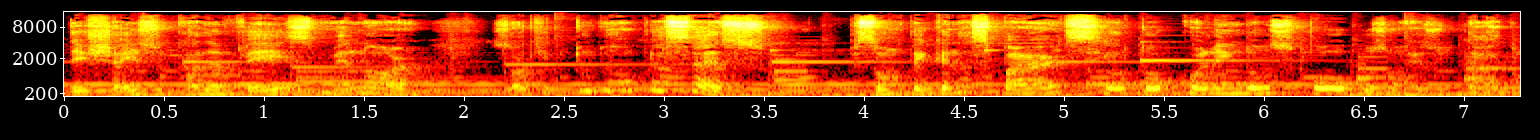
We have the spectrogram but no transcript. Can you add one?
deixar isso cada vez menor. Só que tudo é um processo. São pequenas partes e eu estou colhendo aos poucos um resultado.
